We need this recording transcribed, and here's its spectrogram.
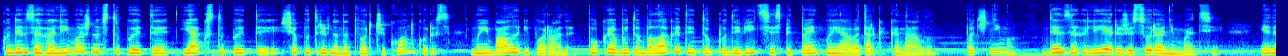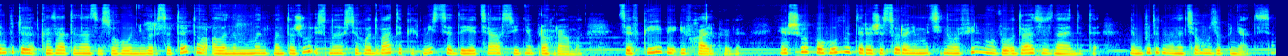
Куди взагалі можна вступити, як вступити, що потрібно на творчий конкурс, мої бали і поради. Поки я буду балакати, то подивіться спідпейнт моєї аватарки каналу. Почнімо. Де взагалі є режисура анімації? Я не буду казати назву свого університету, але на момент монтажу існує всього два таких місця, де є ця освітня програма. Це в Києві і в Харкові. Якщо ви погуглите режисуру анімаційного фільму, ви одразу знайдете, не будемо на цьому зупинятися.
